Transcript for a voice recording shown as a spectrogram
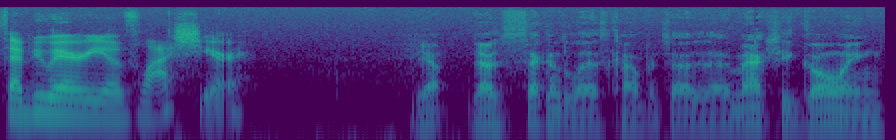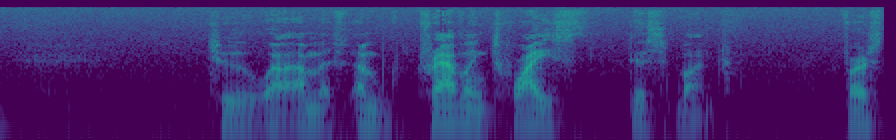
February of last year. Yep, that was second to last conference I was at. I'm actually going to. Well, I'm I'm traveling twice this month. First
